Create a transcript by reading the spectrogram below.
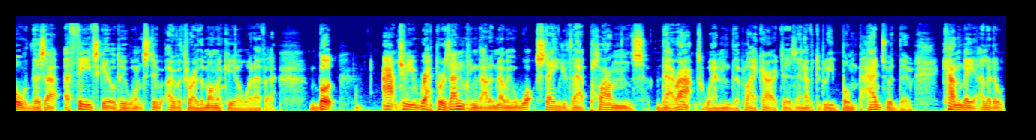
oh, there's a, a thieves guild who wants to overthrow the monarchy or whatever, but actually representing that and knowing what stage of their plans they're at when the player characters inevitably bump heads with them can be a little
